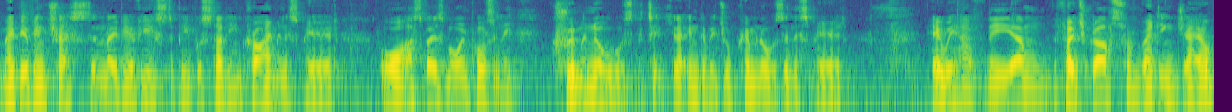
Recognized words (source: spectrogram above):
maybe of interest and maybe of use to people studying crime in this period, or I suppose more importantly, criminals, particular individual criminals in this period. Here we have the, um, the photographs from Reading Jail,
